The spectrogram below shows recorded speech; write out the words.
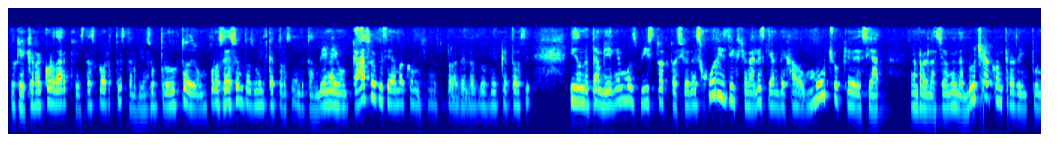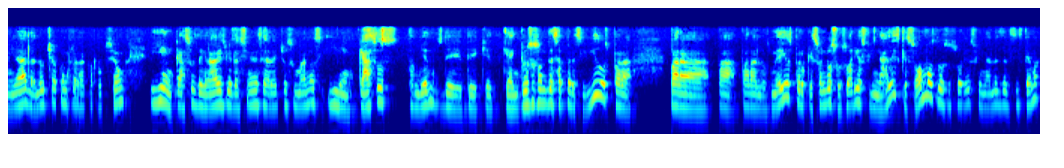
porque hay que recordar que estas cortes también son producto de un proceso en 2014, donde también hay un caso que se llama Comisiones Paralelas 2014, y donde también hemos visto actuaciones jurisdiccionales que han dejado mucho que desear en relación a la lucha contra la impunidad, la lucha contra la corrupción y en casos de graves violaciones de derechos humanos y en casos también de, que, incluso son desapercibidos para, para, para, los medios, pero que son los usuarios finales, que somos los usuarios finales del sistema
